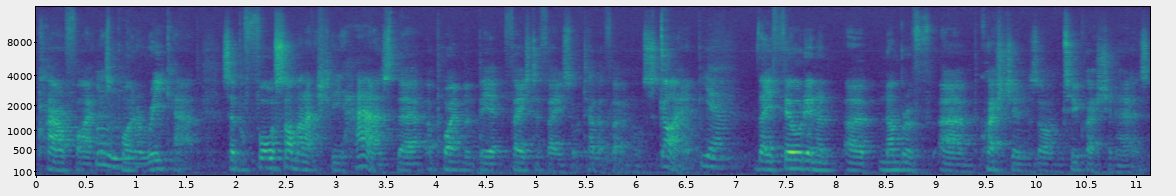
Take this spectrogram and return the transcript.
clarify at this mm. point, a recap. So before someone actually has their appointment, be it face to face or telephone or Skype, yeah. they filled in a, a number of um, questions on two questionnaires.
